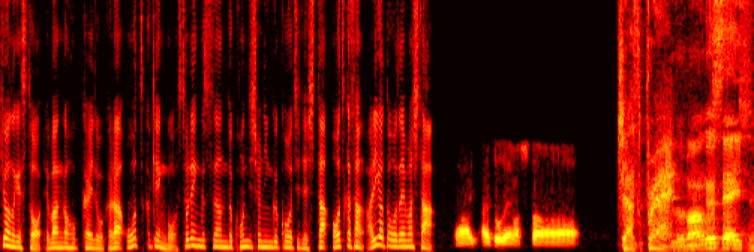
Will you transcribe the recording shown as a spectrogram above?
はい今日のゲストレバンガ北海道から大塚健吾ストレングスコンディショニングコーチでした大塚さんありがとうございましたはい、ありがとうございました。Just Brad. Lavonga Station.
